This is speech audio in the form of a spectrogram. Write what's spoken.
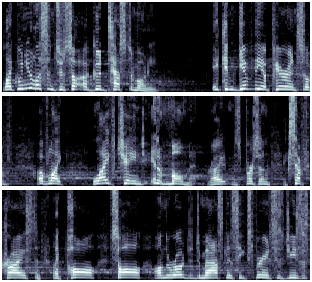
Like when you listen to a good testimony, it can give the appearance of, of like life change in a moment, right? This person accepts Christ, and like Paul, Saul, on the road to Damascus, he experiences Jesus.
